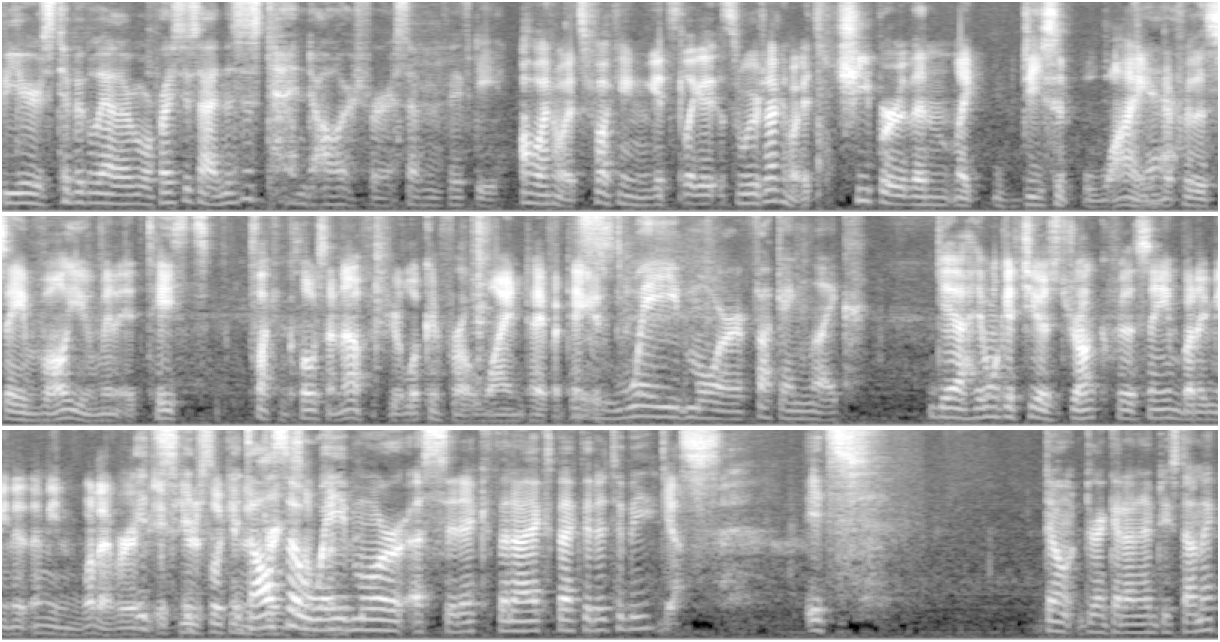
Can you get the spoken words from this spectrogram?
beers typically on the more pricey side, and this is ten dollars for a seven fifty. Oh, I know. It's fucking. It's like it's we were talking about. It's cheaper than like decent wine Yeah. for the same volume, and it tastes fucking close enough if you're looking for a wine type of taste. It's way more fucking like. Yeah, it won't get you as drunk for the same, but I mean, it, I mean, whatever. If, if you're just looking it's also way more acidic than I expected it to be. Yes. It's. Don't drink it on an empty stomach.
